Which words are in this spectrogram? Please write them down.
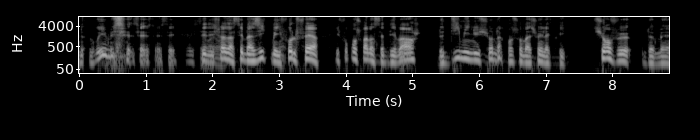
ne, oui, mais c'est oui, des vrai, choses ouais. assez basiques, mais il faut le faire. Il faut qu'on soit dans cette démarche de diminution de la consommation électrique. Si on veut demain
